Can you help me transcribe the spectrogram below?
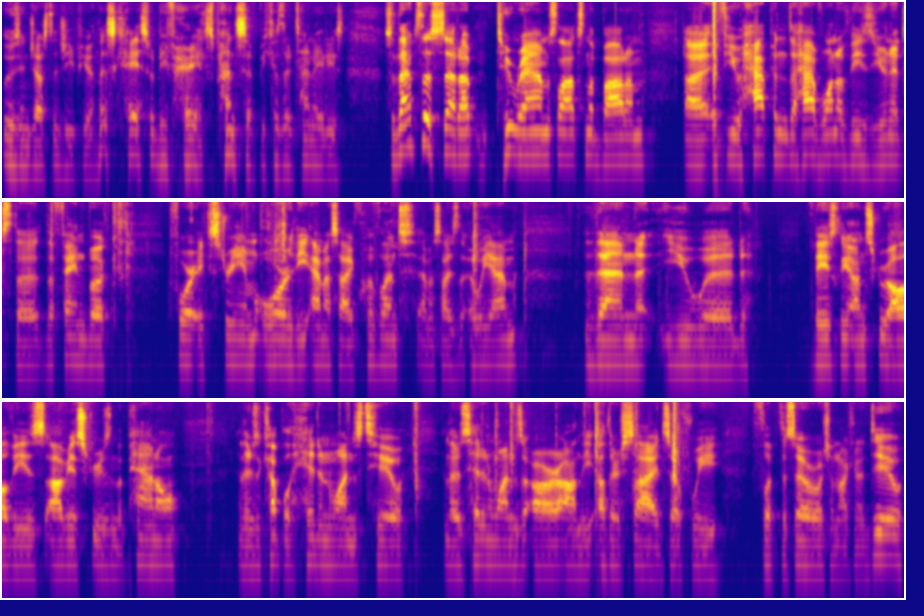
losing just the GPU in this case would be very expensive because they're 1080s. So that's the setup, two RAM slots on the bottom. Uh, if you happen to have one of these units, the, the Fangbook for Extreme or the MSI equivalent, MSI is the OEM, then you would basically unscrew all of these obvious screws in the panel. And there's a couple hidden ones too. And those hidden ones are on the other side. So if we flip this over, which I'm not going to do,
